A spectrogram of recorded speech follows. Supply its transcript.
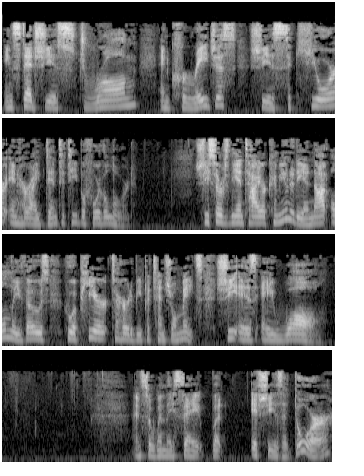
Instead, she is strong and courageous. She is secure in her identity before the Lord. She serves the entire community and not only those who appear to her to be potential mates. She is a wall. And so when they say, but if she is a door,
